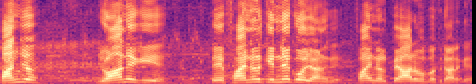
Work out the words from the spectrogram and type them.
ਪੰਜ। ਜਵਾਨ ਹੈਗੀ ਹੈ ਤੇ ਫਾਈਨਲ ਕਿੰਨੇ ਕੋ ਜਾਣਗੇ? ਫਾਈਨਲ ਪਿਆਰ, ਮੁਹੱਬਤ ਕਰਕੇ।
